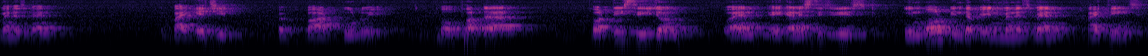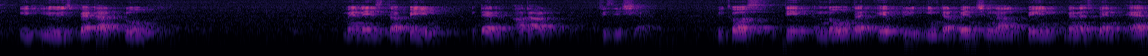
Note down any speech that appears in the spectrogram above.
management by achieve but good way. For, for, the, for this region, when an anesthetist involved in the pain management, I think he, he is better to manage the pain than other physician because they know that every interventional pain management and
